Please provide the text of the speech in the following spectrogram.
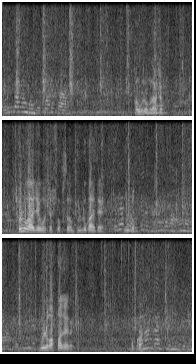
어른 가는 건못 가겠다 아우 너무 나죠. 절로 가야지 어쩔 수 없어. 물로 가야 돼. 물로. 물로 막 빠져야 돼. 못 가. 나만 갈 수 있는 길이야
